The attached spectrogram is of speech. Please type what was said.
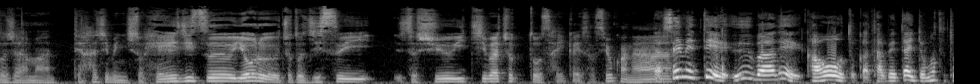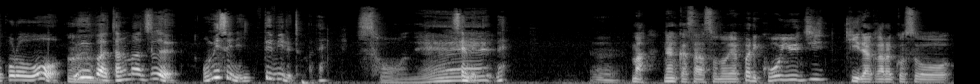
とじゃあまあ、手始めにちょっと平日夜、ちょっと自炊、週1はちょっと再開させようかだからな。せめて、ウーバーで買おうとか食べたいと思ったところを、ウうんーバー頼まず、お店に行ってみるとかね。そうね。せめてね。うん。まあ、なんかさ、その、やっぱりこういう時期だからこそ、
